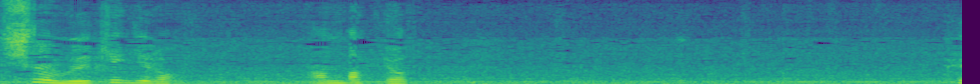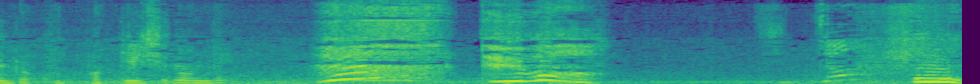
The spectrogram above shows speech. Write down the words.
신호 왜 이렇게 길어? 안 바뀌어. 그러니까 곧 바뀔 신호인데? 대박! 진짜? 어머!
